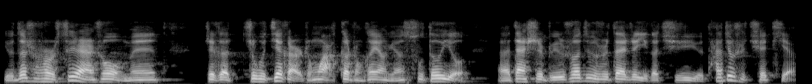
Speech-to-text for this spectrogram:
有的时候虽然说我们这个植物秸秆中啊，各种各样元素都有，呃，但是比如说就是在这一个区域，它就是缺铁，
